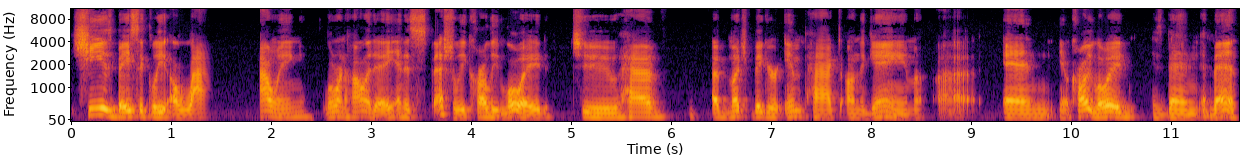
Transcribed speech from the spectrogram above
she is basically allowing Lauren Holiday and especially Carli Lloyd to have a much bigger impact on the game. Uh, and you know, Carli Lloyd has been immense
